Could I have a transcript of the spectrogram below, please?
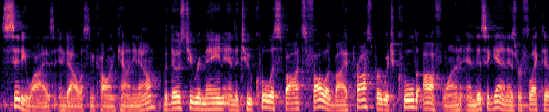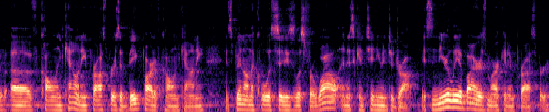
city wise in Dallas and Collin County now. But those two remain in the two coolest spots, followed by Prosper, which cooled off one. And this again is reflective of Collin County. Prosper is a big part of Collin County. It's been on the coolest cities list for a while and is continuing to drop. It's nearly a buyer's market in Prosper.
